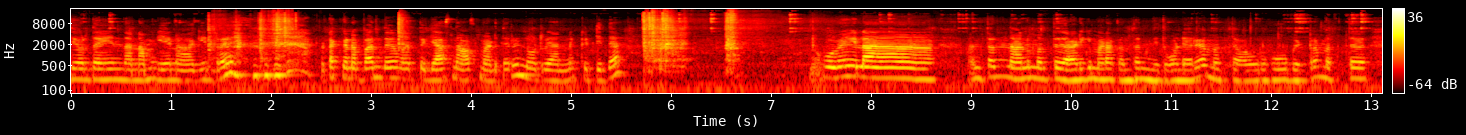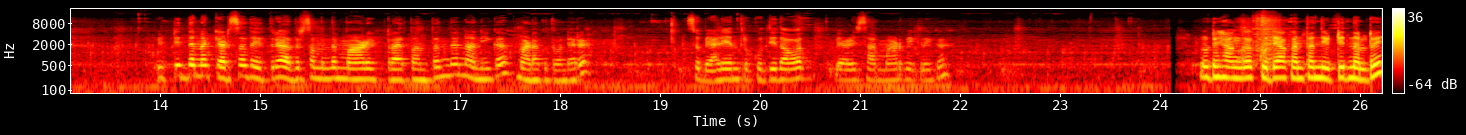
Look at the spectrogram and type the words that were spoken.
ದೇವ್ರ ದಯಿಂದ ನಮ್ಗೆ ಏನು ಆಗಿದ್ರೆ ಪಟಕ್ಕನ ಬಂದು ಮತ್ತು ಗ್ಯಾಸ್ನ ಆಫ್ ಮಾಡಿದೆ ನೋಡ್ರಿ ಅನ್ನಕ್ಕೆ ಇಟ್ಟಿದ್ದೆ ಹೋಗಂಗಿಲ್ಲ ಅಂತಂದು ನಾನು ಮತ್ತು ಅಡುಗೆ ಮಾಡಕ್ಕಂತಂದು ರೀ ಮತ್ತು ಅವರು ಹೋಗ್ಬಿಟ್ರೆ. ಮತ್ತು ಇಟ್ಟಿದ್ದನ್ನು ಕೆಡ್ಸೋದೈತ್ರಿ ಅದ್ರ ಸಂಬಂಧ ಮಾಡಿಟ್ರಾಯ್ತು ಅಂತಂದು ನಾನೀಗ ಮಾಡಕ್ಕೆ ತೊಗೊಂಡ್ಯಾರೆ ಸೊ ಬ್ಯಾಳಿ ಅಂತ ಕುದ್ದಿದಾವ. ಬ್ಯಾಳಿ ಸಾರು ಮಾಡ್ಬೇಕ್ರಿ ಈಗ. ನೋಡ್ರಿ ಹಂಗೆ ಕುದಿಯಾಕಂತಂದು ಇಟ್ಟಿದ್ನಲ್ರಿ.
